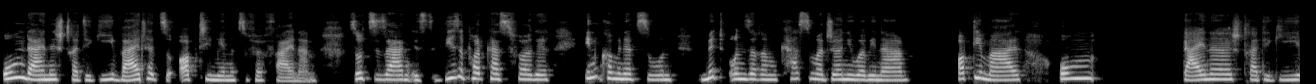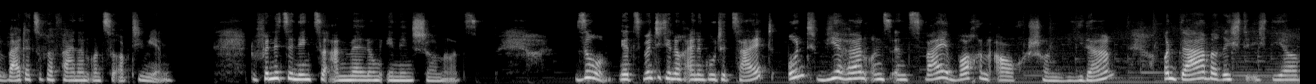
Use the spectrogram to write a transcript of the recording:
um deine Strategie weiter zu optimieren und zu verfeinern. Sozusagen ist diese Podcast-Folge in Kombination mit unserem Customer Journey Webinar optimal, um deine Strategie weiter zu verfeinern und zu optimieren. Du findest den Link zur Anmeldung in den Show Notes. So, jetzt wünsche ich dir noch eine gute Zeit und wir hören uns in zwei Wochen auch schon wieder. Und da berichte ich dir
